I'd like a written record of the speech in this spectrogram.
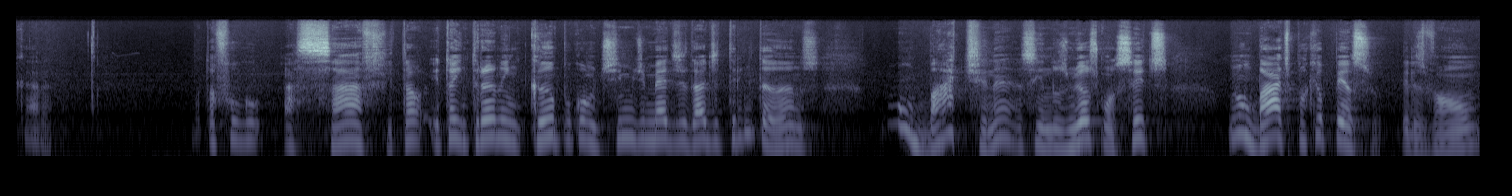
cara, Botafogo, a SAF e tal, e tá entrando em campo com um time de média de idade de 30 anos. Não bate, né? Assim, nos meus conceitos, não bate, porque eu penso, eles vão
